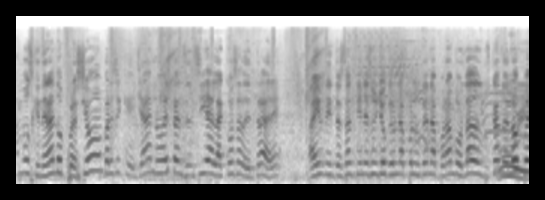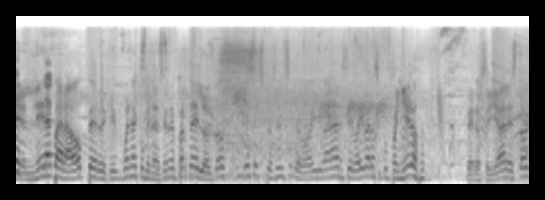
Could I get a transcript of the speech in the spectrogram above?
Ambos generando presión. Parece que ya no es tan sencilla la cosa de entrar, ¿eh? Ahí mientras tanto tienes un Joker, una pelutena por ambos lados, buscando el Uy, upper. el net La- para Upper, qué buena combinación de parte de los dos. Y esa explosión se lo va a llevar, se va a llevar a su compañero. Pero se lleva el stock.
